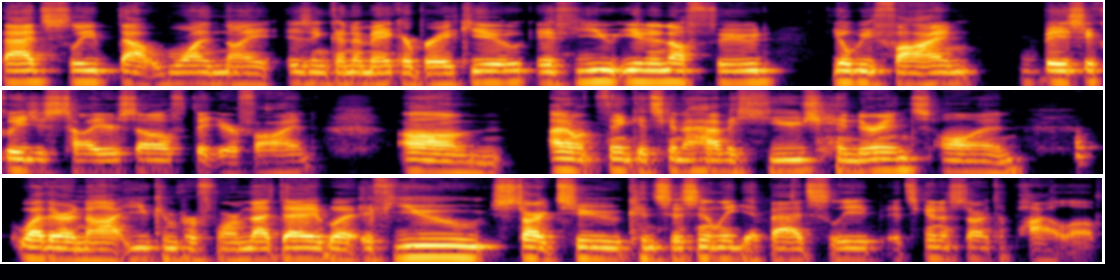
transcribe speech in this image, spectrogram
bad sleep that one night isn't going to make or break you. If you eat enough food, you'll be fine. Basically, just tell yourself that you're fine. Um, I don't think it's going to have a huge hindrance on whether or not you can perform that day. But if you start to consistently get bad sleep, it's going to start to pile up.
